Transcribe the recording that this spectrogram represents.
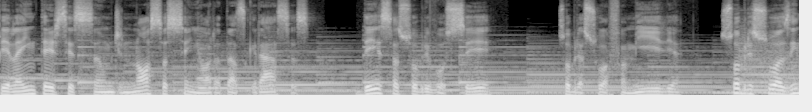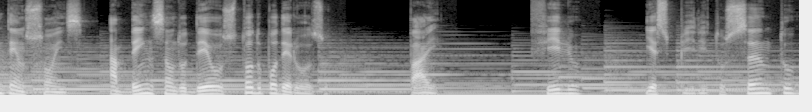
Pela intercessão de Nossa Senhora das Graças, desça sobre você, sobre a sua família, sobre suas intenções a bênção do Deus Todo-Poderoso, Pai, Filho e Espírito Santo.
